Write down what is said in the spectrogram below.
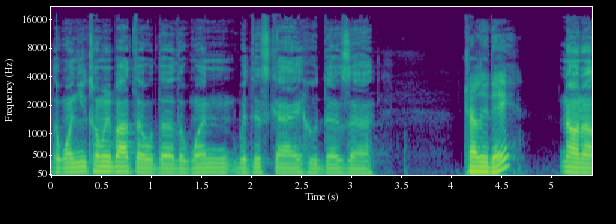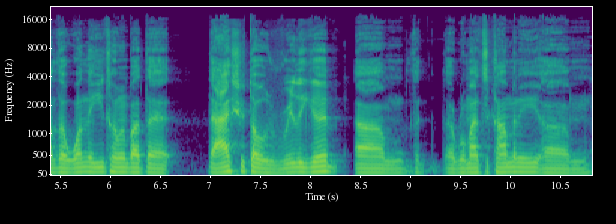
the one you told me about the the the one with this guy who does uh Charlie Day. no no the one that you told me about that that I actually thought was really good um the, the romantic comedy um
